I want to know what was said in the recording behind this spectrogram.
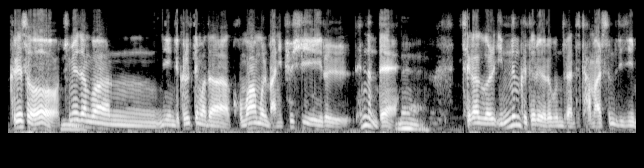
그래서 음. 추미애 장관이 이제 그럴 때마다 고마움을 많이 표시를 했는데 네, 제가 그걸 있는 그대로 여러분들한테 다 말씀드리지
